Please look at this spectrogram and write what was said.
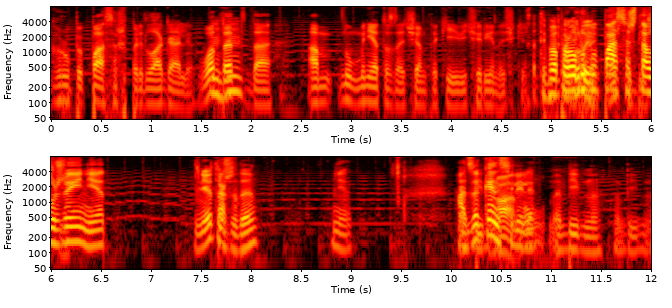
группы Пассаж предлагали. Вот Мгм. это да. А ну мне-то зачем такие вечериночки? А ты А попробуй. группы Пассаж-то уже и нет. Нет Как? уже, да? Нет. А, Обидно. заканцелили. А, ну, Обидно, обидно.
